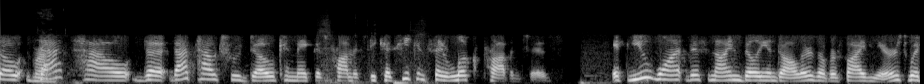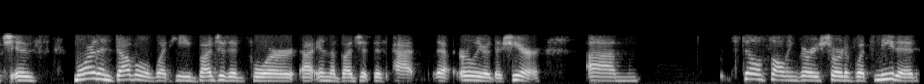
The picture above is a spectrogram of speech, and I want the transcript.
So right. that's how the that's how Trudeau can make this promise because he can say, "Look, provinces, if you want this nine billion dollars over five years, which is more than double what he budgeted for uh, in the budget this past uh, earlier this year." Um, still falling very short of what's needed.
